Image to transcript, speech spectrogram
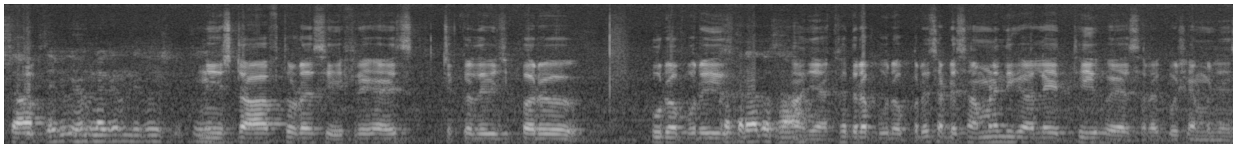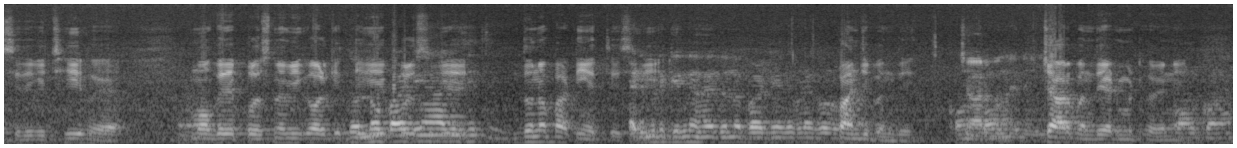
ਸਟਾਫ ਤੇ ਵੀ ਹਮਲਾ ਕਰਨ ਦੀ ਕੋਸ਼ਿਸ਼ ਕੀਤੀ? ਨਹੀਂ ਸਟਾਫ ਥੋੜਾ ਸੇਫ ਰਿਹਾ ਇਸ ਚੱਕਰ ਦੇ ਵਿੱਚ ਪਰ ਪੂਰਾ ਪੂਰਾ ਹੀ ਖਤਰਾ ਤਾਂ ਥਾ। ਹਾਂਜੀ ਖਤਰਾ ਪੂਰਾ ਪੂਰਾ ਸਾਡੇ ਸਾਹਮਣੇ ਦੀ ਗੱਲ ਹੈ ਇੱਥੇ ਹੀ ਹੋਇਆ ਸਾਰਾ ਕੁਝ ਐਮਰਜੈਂਸੀ ਦੇ ਵਿੱਚ ਹੀ ਹੋਇਆ। ਮੌਕੇ ਤੇ ਪੁਲਿਸ ਨੇ ਵੀ ਕਾਲ ਕੀਤੀ ਦੋਨੋਂ ਪੁਲਿਸ ਪਾਰਟੀਆਂ ਸੀ? ਦੋਨੋਂ ਪਾਰਟੀਆਂ ਇੱਥੇ ਐਡਮਿਟ ਸੀ ਕਿੰਨੇ ਹੋਏ ਦੋਨੋਂ ਪਾਰਟੀਆਂ ਦੇ ਆਪਣੇ ਕੋਲ? ਪੰਜ ਬੰਦੇ। ਕੌਣ- ਚਾਰ ਕੌਣ? ਬੰਦੇ ਨੇ। ਚਾਰ ਬੰਦੇ ਐਡਮਿਟ ਹੋਏ ਨੇ। ਕੌਣ ਕੌਣ? ਹੈ?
